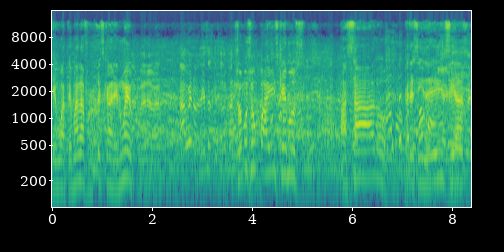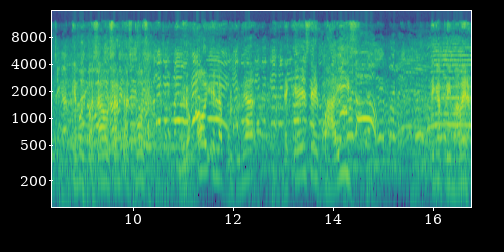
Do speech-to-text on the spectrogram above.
que Guatemala florezca de nuevo. Somos un país que hemos pasado presidencias, hemos pasado tantas cosas, pero hoy es la oportunidad de que este país tenga primavera.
